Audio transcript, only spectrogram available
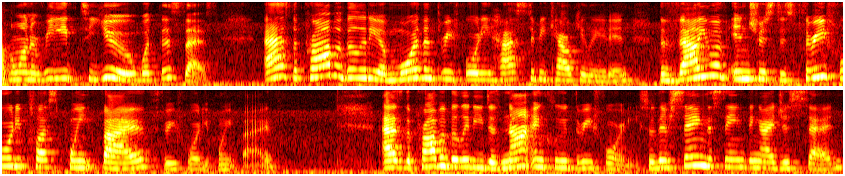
I want to read to you what this says. As the probability of more than 340 has to be calculated, the value of interest is 340 plus 0.5, 340.5, as the probability does not include 340. So they're saying the same thing I just said,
